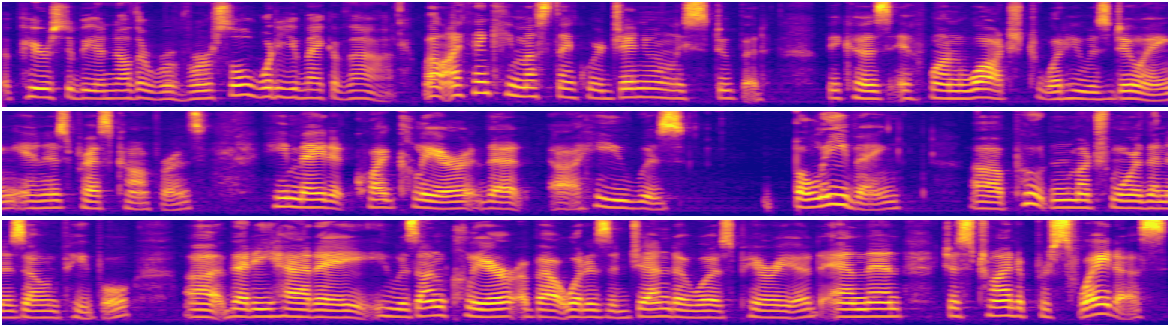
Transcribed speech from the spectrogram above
appears to be another reversal. What do you make of that? Well, I think he must think we're genuinely stupid because if one watched what he was doing in his press conference, he made it quite clear that uh, he was believing uh, Putin much more than his own people, uh, that he had a, he was unclear about what his agenda was, period, and then just trying to persuade us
